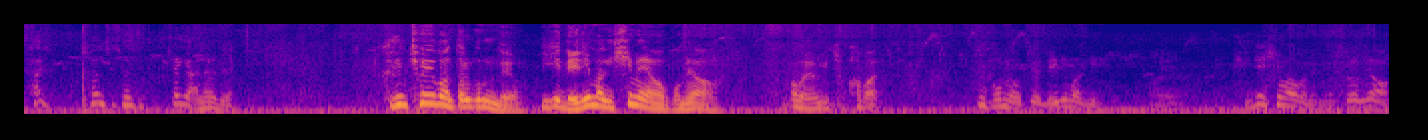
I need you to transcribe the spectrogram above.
살, 천천히, 천천히. 세게 안 해도 돼요. 그린 초에만 떨구면 돼요. 이게 내리막이 심해요, 보면. 봐봐, 여기 쭉 봐봐요. 여기 보면 어때요, 내리막이. 굉장히 심하거든요. 그러면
